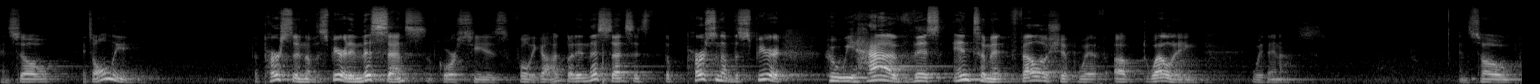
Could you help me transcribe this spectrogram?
And so it's only the person of the Spirit, in this sense, of course, he is fully God, but in this sense, it's the person of the Spirit who we have this intimate fellowship with of dwelling within us. And so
